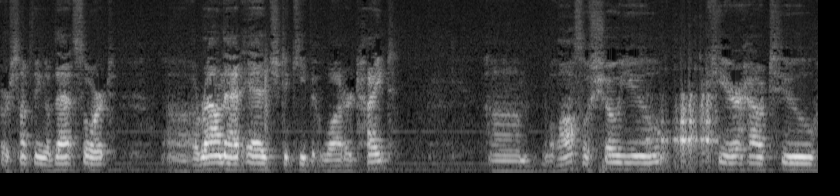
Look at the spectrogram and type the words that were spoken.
or something of that sort uh, around that edge to keep it watertight. Um, we'll also show you here how to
